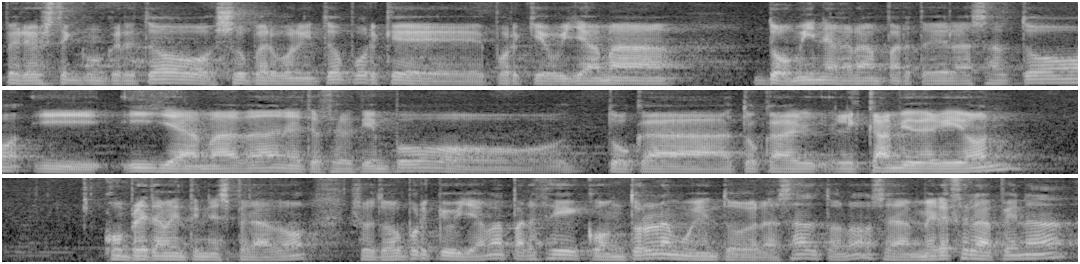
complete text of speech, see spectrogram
pero este en concreto súper bonito porque, porque Uyama domina gran parte del asalto y, y Yamada en el tercer tiempo toca, toca el cambio de guion completamente inesperado, sobre todo porque Uyama parece que controla muy bien todo el asalto, ¿no? O sea, merece la pena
